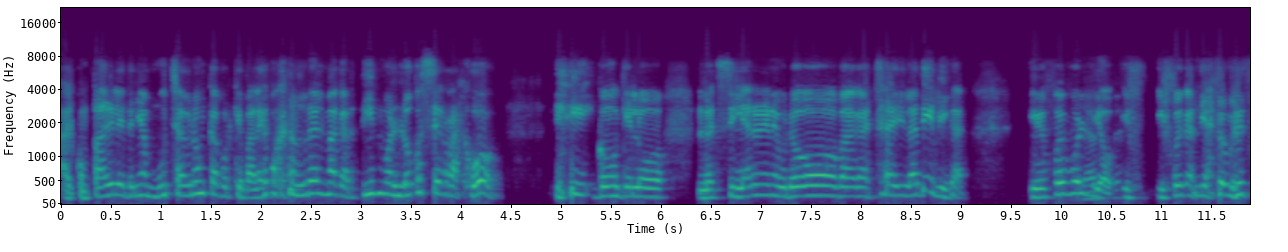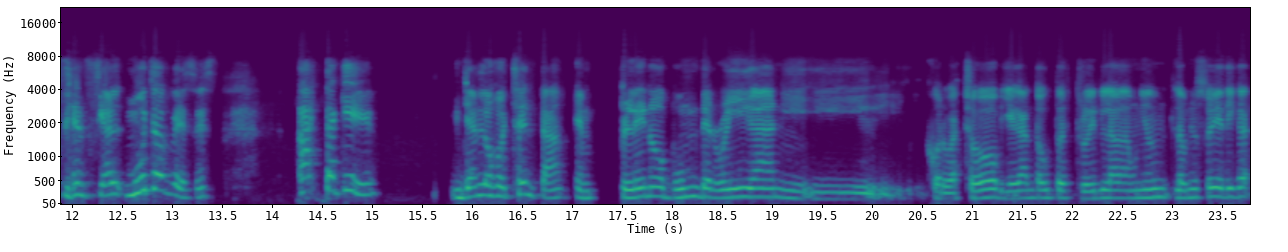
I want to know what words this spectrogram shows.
al compadre le tenía mucha bronca porque para la época dura del macartismo el loco se rajó. Y como que lo, lo exiliaron en Europa, ¿cachai? La típica y después volvió y, fue candidato presidencial muchas veces, hasta que ya en los 80, en pleno boom de Reagan y, y Gorbachev llegando a autodestruir la Unión, la Unión Soviética,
